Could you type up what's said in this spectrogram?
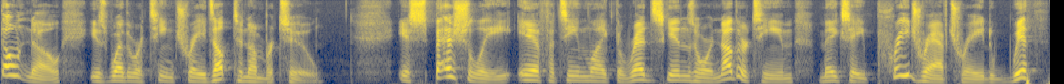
don't know is whether a team trades up to number two especially if a team like the Redskins or another team makes a pre draft trade with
